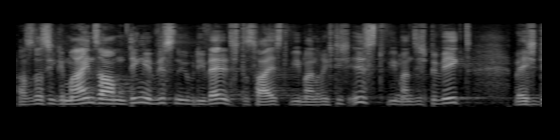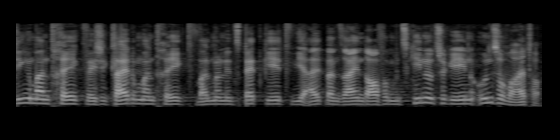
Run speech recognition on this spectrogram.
Also, dass sie gemeinsam Dinge wissen über die Welt, das heißt, wie man richtig isst, wie man sich bewegt, welche Dinge man trägt, welche Kleidung man trägt, wann man ins Bett geht, wie alt man sein darf, um ins Kino zu gehen und so weiter.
